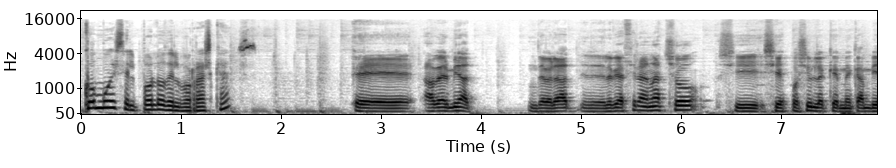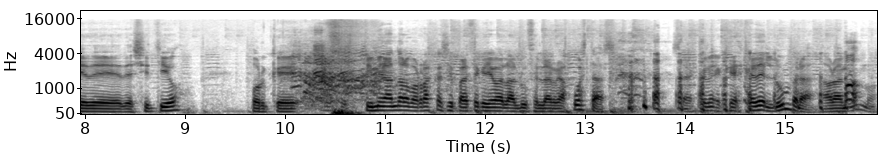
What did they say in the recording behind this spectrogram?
¿Cómo es el polo del Borrascas? Eh, a ver, mirad, de verdad, eh, le voy a decir a Nacho si, si es posible que me cambie de, de sitio, porque estoy mirando a la borrascas y parece que lleva las luces largas puestas. O sea, es que, me- que, es que deslumbra ahora mismo.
